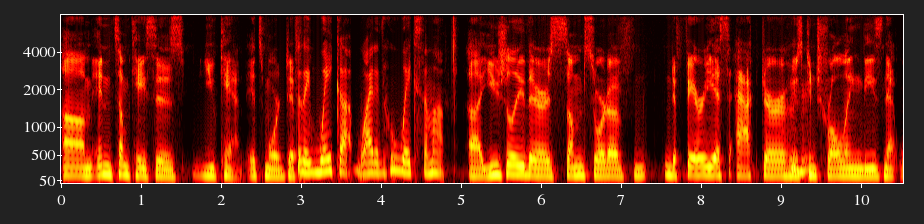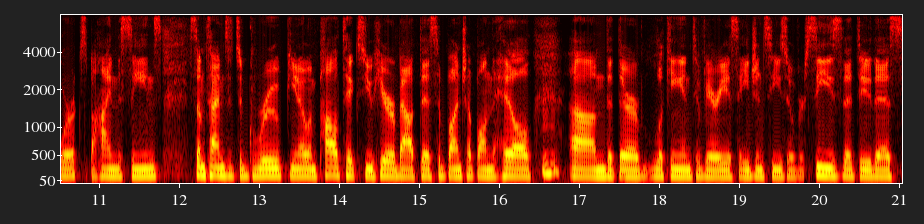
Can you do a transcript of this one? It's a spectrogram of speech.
Um, in some cases, you can't. It's more difficult. So they wake up. Why did who wakes them up? Uh, usually, there's some sort of nefarious actor who's controlling these networks behind the scenes. Sometimes it's a group. You know, in politics, you hear about this a bunch up on the Hill um, that they're looking into various agencies overseas that do this.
